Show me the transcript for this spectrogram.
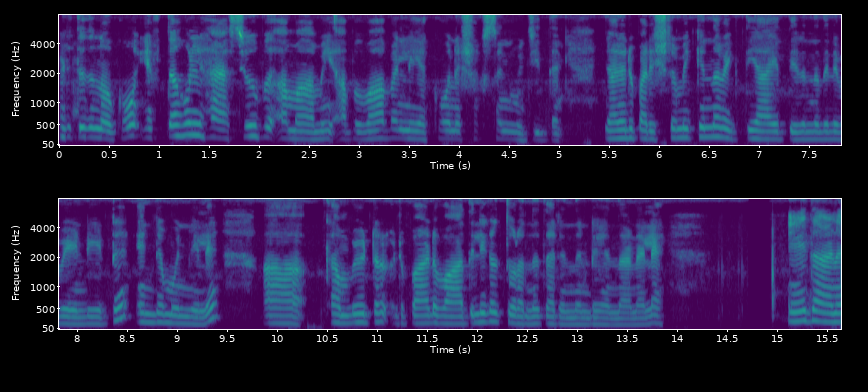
അടുത്തത് നോക്കൂ. എഫ്തഹുൽ ഹാസൂബ് അമാമി അബുവാബൻ ലിയക്കൂന ഷഖ്സൻ മുജിദ്ദൻ. ഞാനൊരു പരിശ്രമിക്കുന്ന വ്യക്തിയായിത്തീരുന്നതിന് വേണ്ടിയിട്ട് എന്റെ മുന്നിൽ കമ്പ്യൂട്ടർ ഒരുപാട് വാതിലുകൾ തുറന്ന് തരുന്നുണ്ട് എന്നാണ് അല്ലേ? ഏതാണ്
